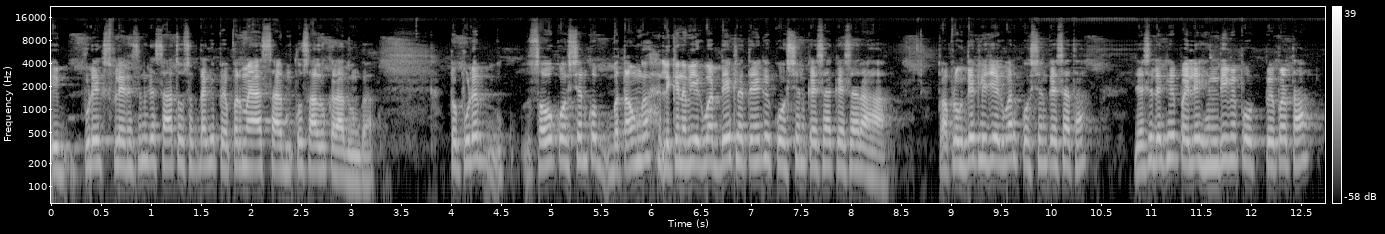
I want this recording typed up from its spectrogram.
पूरे एक्सप्लेनेशन के साथ हो सकता है कि पेपर मैं आज शाम को सॉल्व करा दूँगा। तो पूरे सौ क्वेश्चन को बताऊँगा, लेकिन अभी एक बार देख लेते हैं कि क्वेश्चन कैसा कैसा रहा। तो आप लोग देख लीजिए एक बार क्वेश्चन कैसा था। जैसे देखिए, पहले हिंदी में पेपर था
